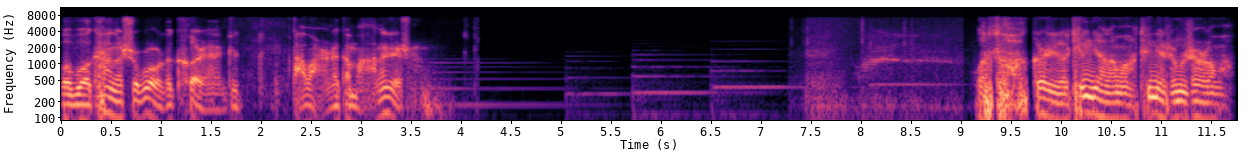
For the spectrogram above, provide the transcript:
我我看看是不是我的客人？这大晚上的干嘛呢？这是？我操！哥几个听见了吗？听见什么声了吗？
